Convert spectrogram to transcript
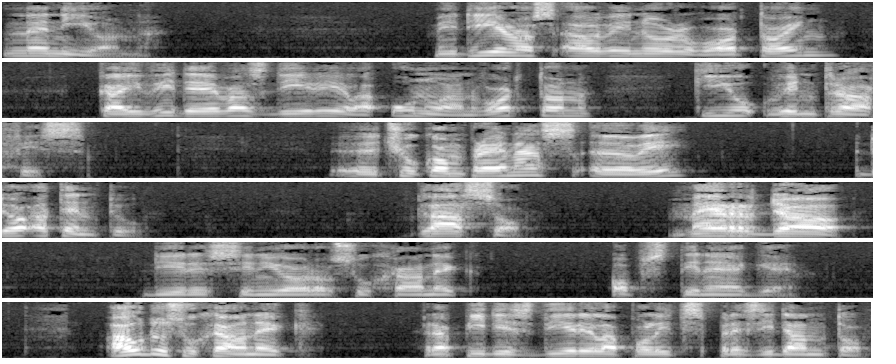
nenion. Mi diros al vi nur vortoin, cae vi devas diri la unuan vorton, kiu vin trafis. Eh, ciu comprenas eh, vi? Do attentu. Glaso. Merdo! diris signoro Suchanek obstinege. Audu Suchanek, rapidis diri la polic presidanto,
